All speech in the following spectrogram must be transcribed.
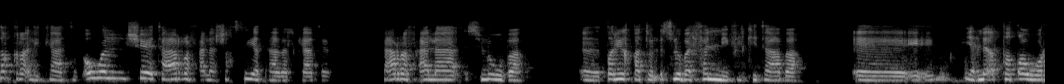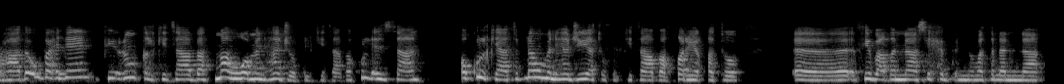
تقرأ لكاتب أول شيء تعرف على شخصية هذا الكاتب تعرف على أسلوبه آه طريقة الأسلوب الفني في الكتابة. يعني التطور هذا. وبعدين في عمق الكتابة ما هو منهجه في الكتابة؟ كل إنسان أو كل كاتب له منهجيته في الكتابة طريقته. آه في بعض الناس يحب إنه مثلا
